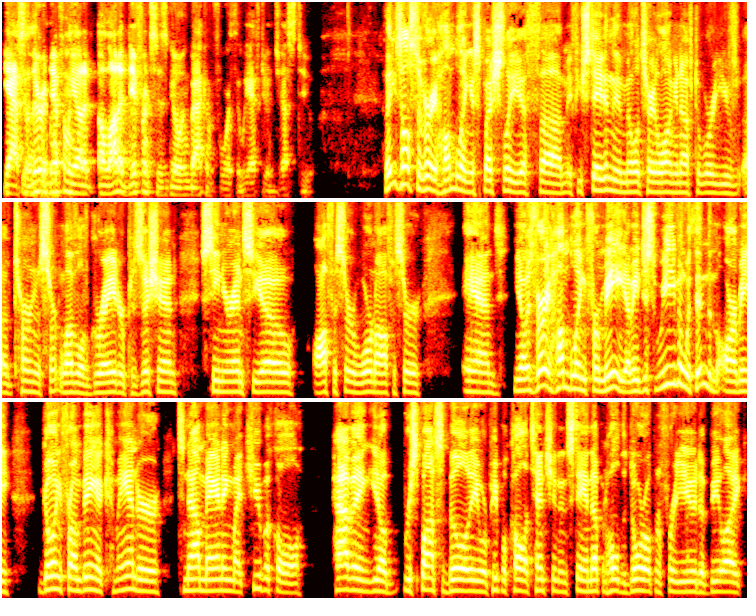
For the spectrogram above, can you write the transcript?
yeah, so yeah. there are definitely a, a, lot of differences going back and forth that we have to adjust to. I think it's also very humbling, especially if um, if you stayed in the military long enough to where you've uh, turned a certain level of grade or position, senior NCO officer, warrant officer, and you know it's very humbling for me. I mean, just we even within the army, going from being a commander to now manning my cubicle having you know responsibility where people call attention and stand up and hold the door open for you to be like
